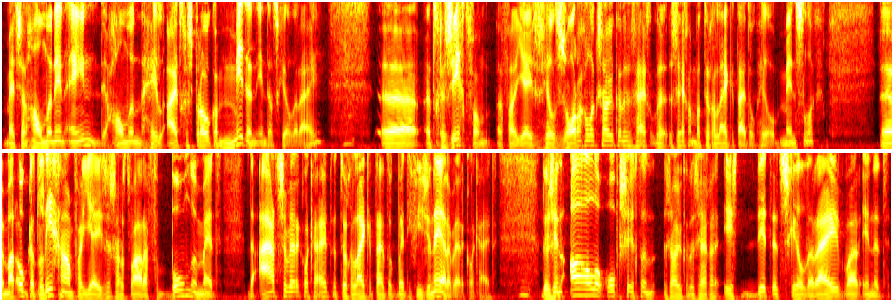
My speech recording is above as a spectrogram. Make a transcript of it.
Met zijn handen in één, de handen heel uitgesproken, midden in dat schilderij. het gezicht van, van Jezus heel zorgelijk zou je kunnen zeggen, maar tegelijkertijd ook heel menselijk. Eh, maar ook dat lichaam van Jezus, als het ware, verbonden met de aardse werkelijkheid en tegelijkertijd ook met die visionaire werkelijkheid. Dus in alle opzichten zou je kunnen zeggen, is dit het schilderij waarin het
